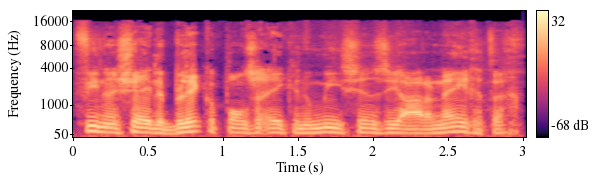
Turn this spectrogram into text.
financiële blik op onze economie sinds de jaren negentig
